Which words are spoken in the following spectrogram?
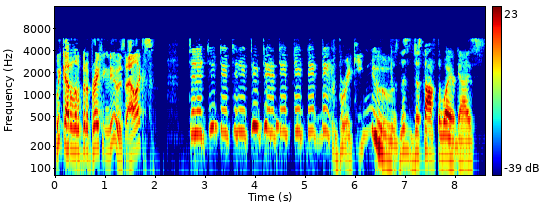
we got a little bit of breaking news, Alex. Breaking news. This is just off the wire, guys.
